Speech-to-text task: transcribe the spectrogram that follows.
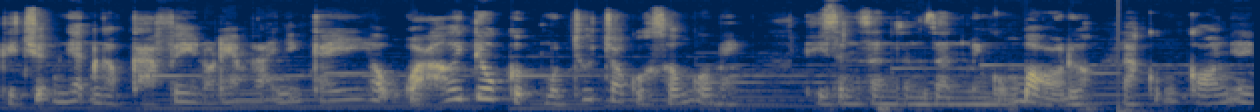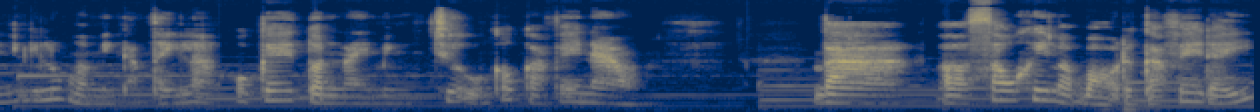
Cái chuyện nghiện ngập cà phê nó đem lại những cái hậu quả hơi tiêu cực một chút cho cuộc sống của mình. Thì dần dần dần dần mình cũng bỏ được là cũng có những, những cái lúc mà mình cảm thấy là ok tuần này mình chưa uống cốc cà phê nào. Và uh, sau khi mà bỏ được cà phê đấy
